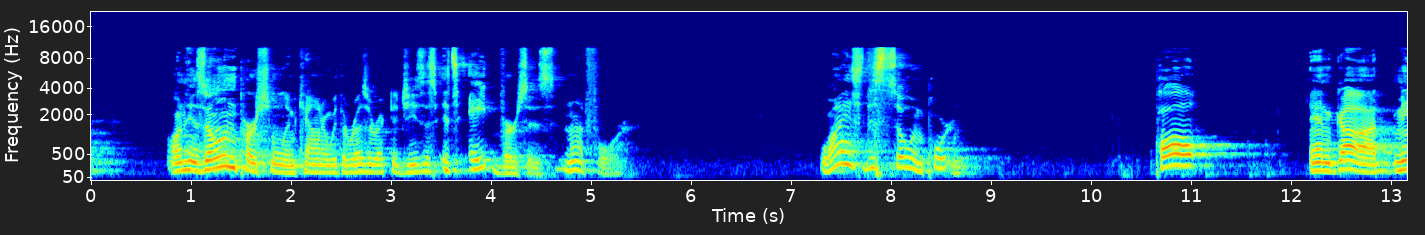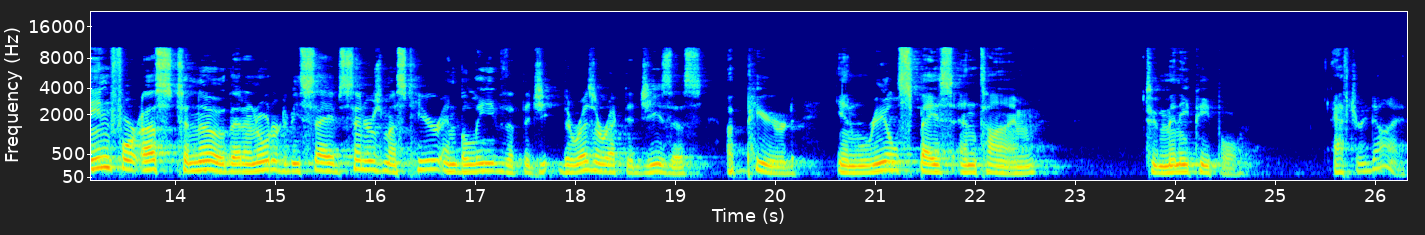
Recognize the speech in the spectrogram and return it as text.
on his own personal encounter with the resurrected Jesus, it's eight verses, not four. Why is this so important? Paul and God mean for us to know that in order to be saved, sinners must hear and believe that the, the resurrected Jesus appeared in real space and time to many people after he died.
